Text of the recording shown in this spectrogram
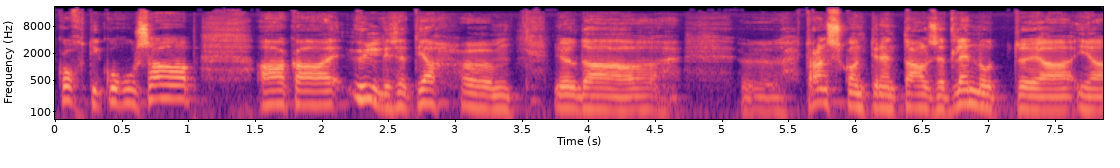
kohti, kuhu saab, aga üldiselt jah, nii-öelda transkontinentaalsed lennud ja, ja,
